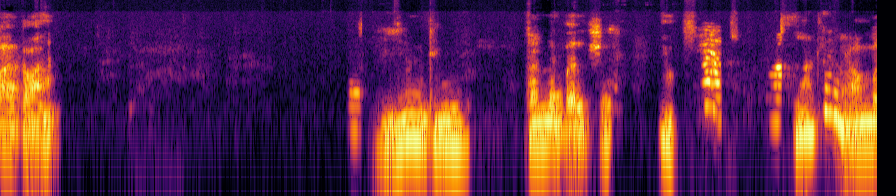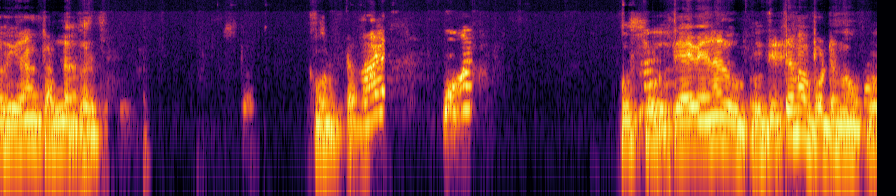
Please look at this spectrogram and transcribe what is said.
பார்க்கலாம். கடலைப்பருப்பு ஐம்பது கிராம் கடலைப்பருப்பு போட்டோம் உப்பு தேவையான உப்பு திட்டமா போட்டுங்க உப்பு.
